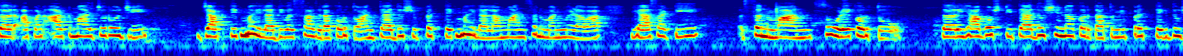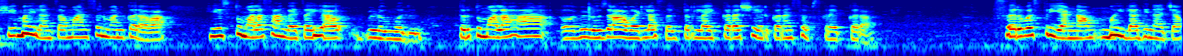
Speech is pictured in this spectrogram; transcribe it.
तर आपण आठ मार्च रोजी जागतिक महिला दिवस साजरा करतो आणि त्या दिवशी प्रत्येक महिलाला मान सन्मान मिळावा यासाठी सन्मान सोहळे करतो. तर ह्या गोष्टी त्या दिवशी न करता तुम्ही प्रत्येक दिवशी महिलांचा मान सन्मान करावा हीच तुम्हाला सांगायचं आहे ह्या व्हिडिओमधून. तर तुम्हाला हा व्हिडिओ जर आवडला असेल तर लाईक करा शेअर करा आणि सबस्क्राईब करा. सर्व स्त्रियांना महिला दिनाच्या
